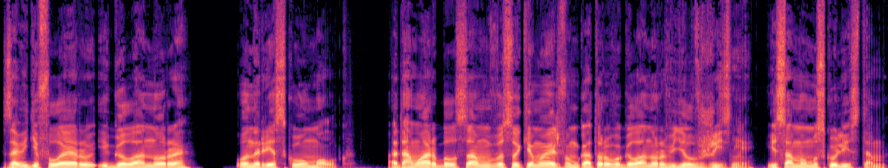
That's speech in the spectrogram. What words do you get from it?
Завидев Лайру и Галанора, он резко умолк. Адамар был самым высоким эльфом, которого Галанор видел в жизни, и самым мускулистым.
